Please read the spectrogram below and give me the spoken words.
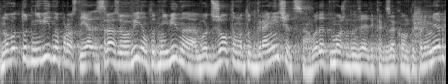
Но вот тут не видно просто, я сразу его видел, тут не видно, вот желтым и тут граничится. Вот это можно взять как за контрпример.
